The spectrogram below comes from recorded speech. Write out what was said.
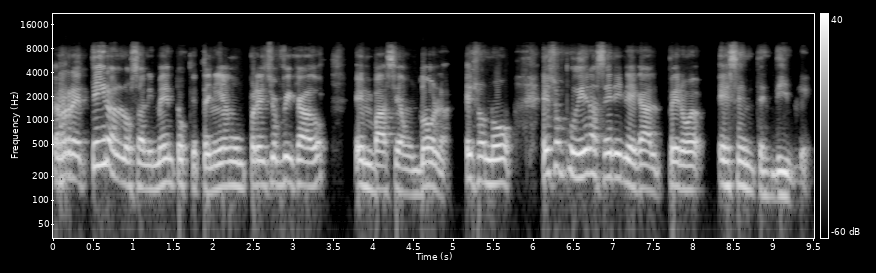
retiran los alimentos que tenían un precio fijado en base a un dólar. Eso no, eso pudiera ser ilegal, pero es entendible,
